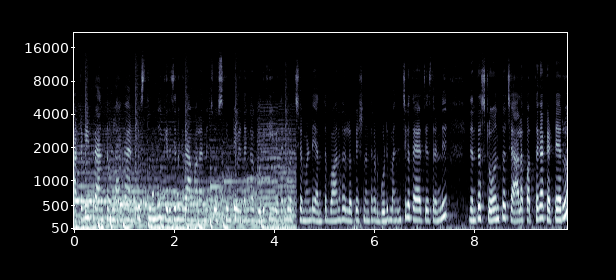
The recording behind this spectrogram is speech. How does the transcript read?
అటవీ ప్రాంతం లాగా అనిపిస్తుంది. గిరిజన గ్రామాలన్నీ చూసుకుంటే ఈ విధంగా గుడికి ఈ విధంగా వచ్చామండి. ఎంత బాగుంది లొకేషన్ అంతా. గుడి మంచిగా తయారు చేశారండి. ఇదంతా స్టోన్తో చాలా కొత్తగా కట్టారు.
